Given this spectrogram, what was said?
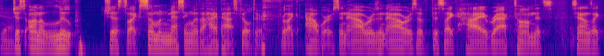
Yeah. just on a loop, just like someone messing with a high pass filter for like hours and hours and hours of this like high rack tom that sounds like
